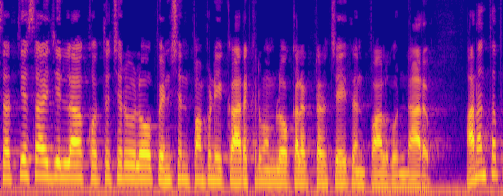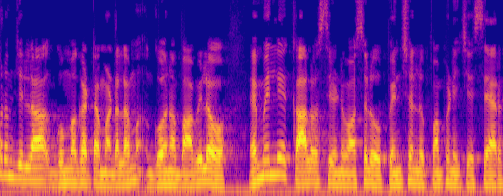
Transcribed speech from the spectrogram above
సత్యసాయి జిల్లా కొత్త చెరువులో పెన్షన్ పంపిణీ కార్యక్రమంలో కలెక్టర్ చైతన్ పాల్గొన్నారు. అనంతపురం జిల్లా గుమ్మగట్ట మండలం గోనబావిలో ఎమ్మెల్యే కాలువ శ్రీనివాసులు పెన్షన్లు పంపిణీ చేశారు.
